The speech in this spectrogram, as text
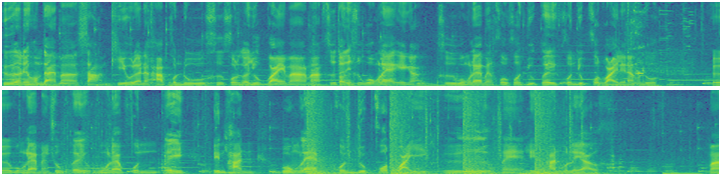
คือตอนนี้ผมได้มา 3 คิวแล้วนะครับ คนดูคือคนก็ยุบไวมากนะ คือตอนนี้คือวงแรกเองอะ่ะ คือวงแรกแม่งโคตรโคตรยุบเอ้ย คนยุบโคตรไวเลยนะคนดู เออ วงแรกแม่งชุบ เอ้ย วงแรกคน เอ้ย ลิ้นพัน วงแรกคนยุบโคตรไวเออแม่ลิ้นพันหมดเลยอะมา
